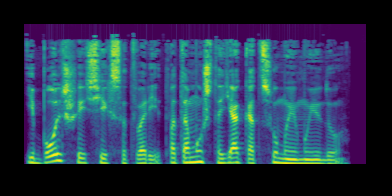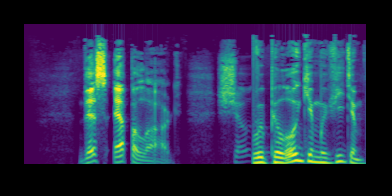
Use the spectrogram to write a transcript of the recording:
и больше сих сотворит, потому что я к отцу моему иду. В эпилоге мы видим,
